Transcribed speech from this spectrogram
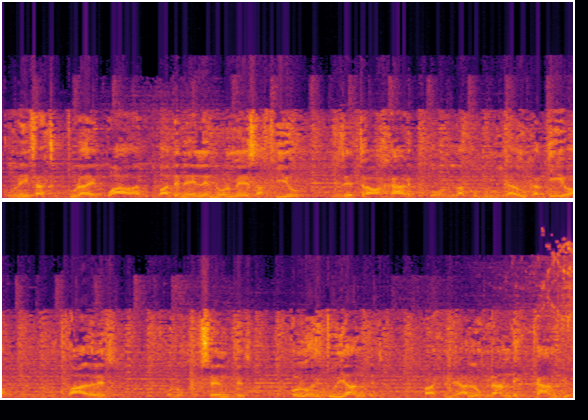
con una infraestructura adecuada. Va a tener el enorme desafío de trabajar con la comunidad educativa, los padres, con los docentes, con los estudiantes, para generar los grandes cambios.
